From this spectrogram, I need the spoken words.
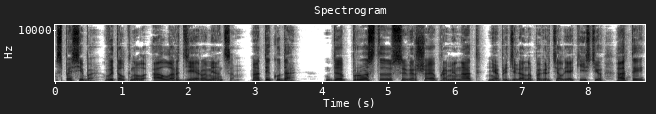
«Спасибо», — вытолкнула Алла, рдея румянцем. «А ты куда?» «Да просто совершаю променад», — неопределенно повертел я кистью. «А ты?»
